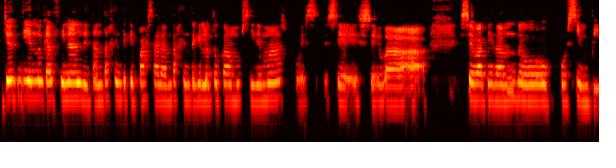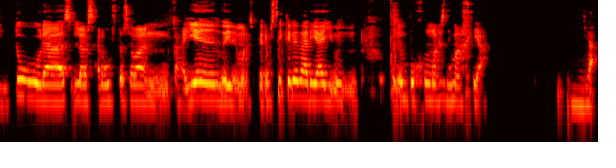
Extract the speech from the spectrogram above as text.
yo entiendo que al final de tanta gente que pasa, tanta gente que lo tocamos y demás, pues se, se, va, se va quedando pues sin pinturas, los arbustos se van cayendo y demás, pero sí que le daría ahí un, empujón más de magia. Ya.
